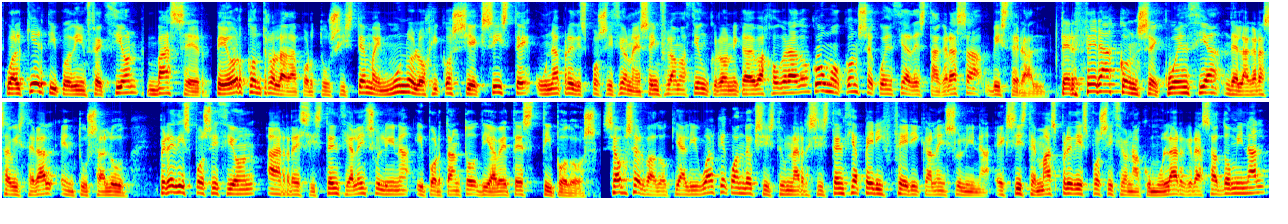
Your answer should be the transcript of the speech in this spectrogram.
cualquier tipo de infección va a ser peor controlada por tu sistema inmunológico si existe una predisposición a esa inflamación crónica de bajo grado como consecuencia de esta grasa visceral. Tercera consecuencia de la grasa visceral en tu salud predisposición a resistencia a la insulina y por tanto diabetes tipo 2. Se ha observado que al igual que cuando existe una resistencia periférica a la insulina existe más predisposición a acumular grasa abdominal,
